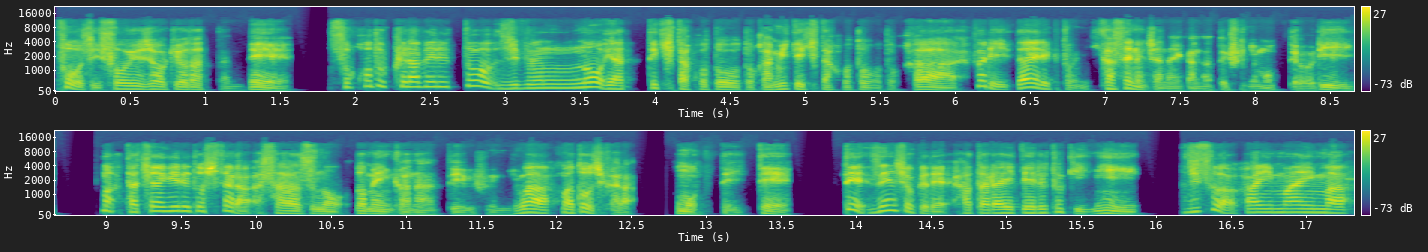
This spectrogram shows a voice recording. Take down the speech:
当時そういう状況だったんで、そこと比べると自分のやってきたこととか見てきたこととか、やっぱりダイレクトに活かせるんじゃないかなというふうに思っており、まあ立ち上げるとしたら SARS のドメインかなっていうふうには、まあ当時から思っていて、で、前職で働いているときに、実は合間合間、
